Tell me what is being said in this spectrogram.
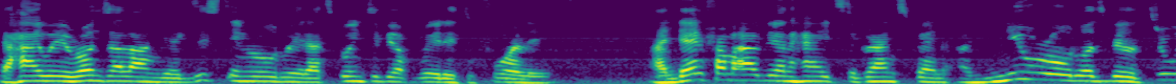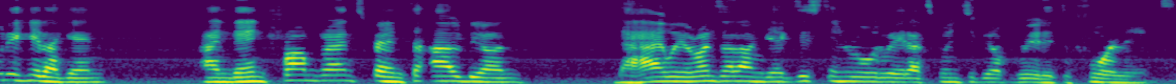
the highway runs along the existing roadway that's going to be upgraded to four lanes and then from Albion Heights to Grants Pen, a new road was built through the hill again. And then from Grants Pen to Albion, the highway runs along the existing roadway that's going to be upgraded to four lanes.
